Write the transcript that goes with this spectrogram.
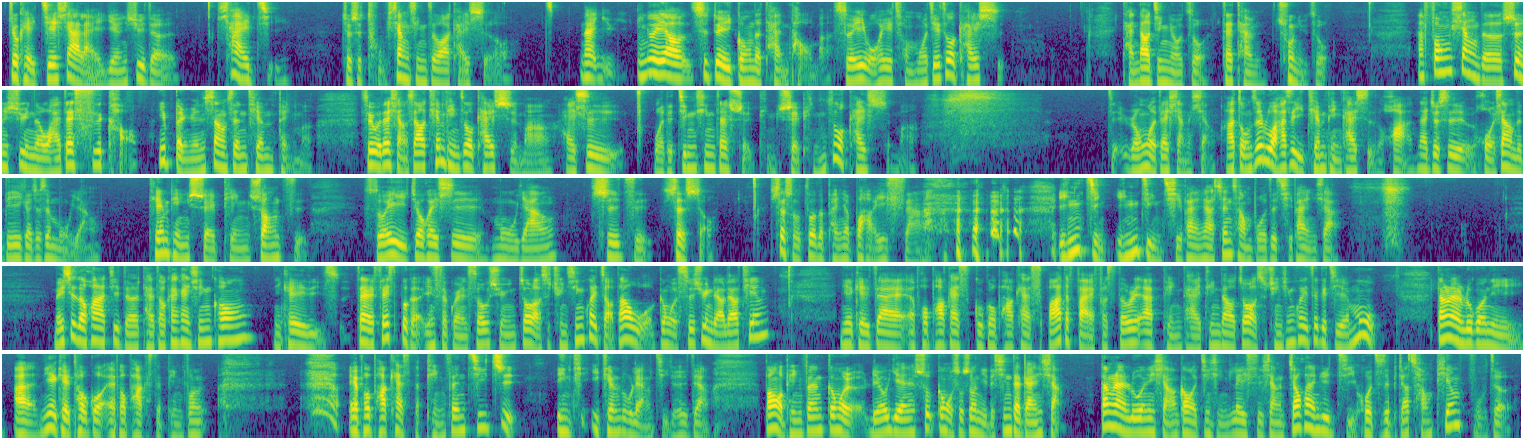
就可以接下来延续的下一集就是土象星座要开始了。那因为要是对宫的探讨嘛，所以我会从摩羯座开始谈到金牛座，再谈处女座。那风向的顺序呢？我还在思考，因为本人上升天秤嘛，所以我在想是要天秤座开始吗？还是我的金星在水瓶，水瓶座开始吗？这容我再想想啊。总之，如果它是以天平开始的话，那就是火象的第一个就是母羊，天平、水瓶、双子，所以就会是母羊、狮子、射手。射手座的朋友，不好意思啊，引颈引颈期盼一下，伸长脖子期盼一下。没事的话，记得抬头看看星空。你可以在 Facebook、Instagram 搜寻周老师群星会找到我，跟我私讯聊聊天。你也可以在 Apple Podcast、Google Podcast、Spotify、Firstory App 平台听到周老师群星会这个节目。当然，如果你啊、呃，你也可以透过 Apple Podcast 的评分，Apple Podcast 的评分机制。一天一天录两集就是这样，帮我评分，跟我留言说，跟我说说你的心得感想。当然，如果你想要跟我进行类似像交换日记，或者是比较长篇幅的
